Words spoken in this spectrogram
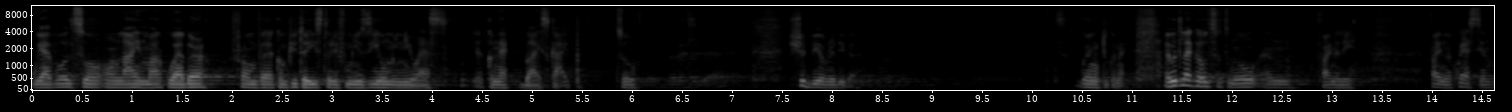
We have also online Marc Weber from the Computer History Museum in US, uh, connected by Skype. So, should be already there. It's going to connect. I would like also to know, and finally, final question,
